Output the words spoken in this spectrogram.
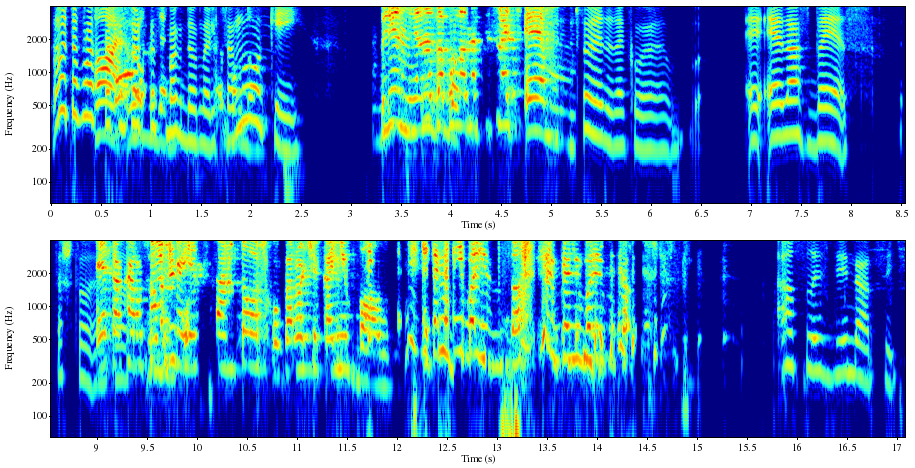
Ну, это просто А, картошка с. Макдональдса. Ну, окей. Блин, мне надо было написать М. Что это такое? Э, НСБС. Это что? Это картошка есть картошку, короче, каннибал. Это каннибализм, да. Каннибализм. Афлес 12.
